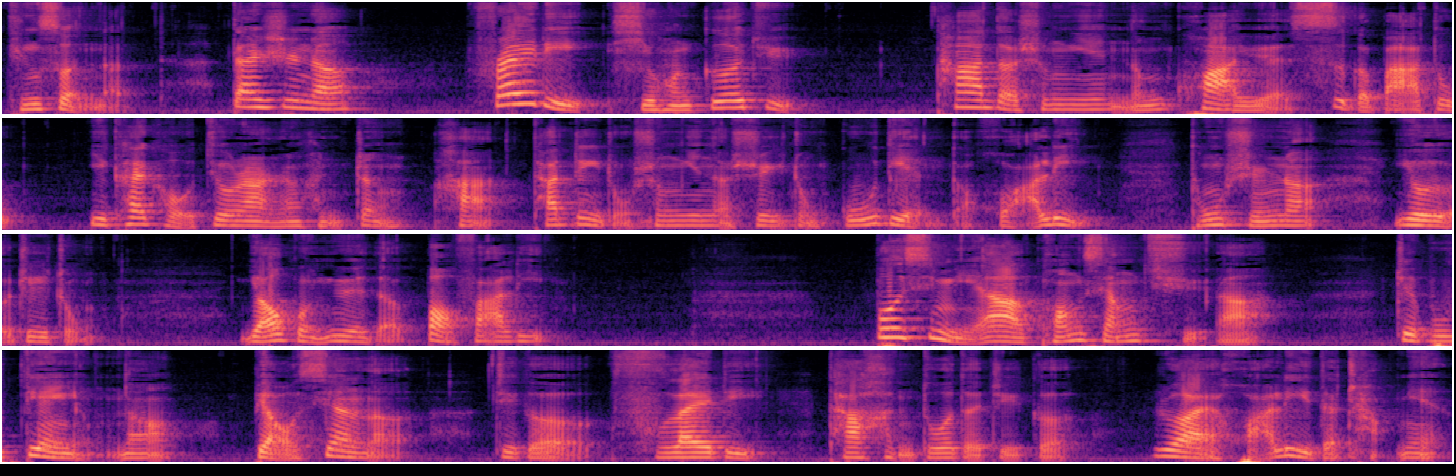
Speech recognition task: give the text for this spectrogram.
挺损的。但是呢，Freddie 喜欢歌剧。他的声音能跨越四个八度，一开口就让人很震撼。他这种声音呢，是一种古典的华丽，同时呢，又有这种摇滚乐的爆发力。《波西米亚狂想曲》啊，这部电影呢，表现了这个弗莱迪他很多的这个热爱华丽的场面，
